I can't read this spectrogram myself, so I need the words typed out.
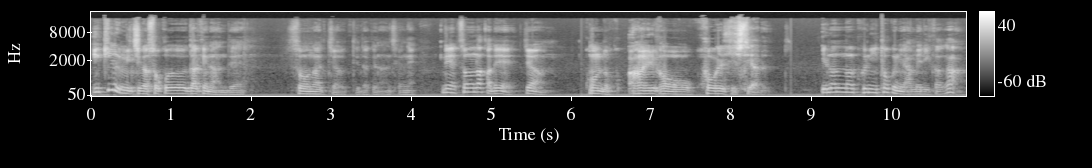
生きる道がそこだけなんでそうなっちゃうっていうだけなんですよね。でその中でじゃあ今度アメリカを攻撃してやるいろんな国特にアメリカが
